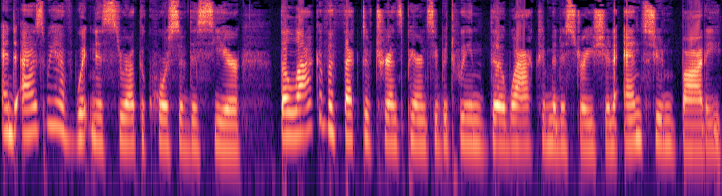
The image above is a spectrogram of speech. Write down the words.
and as we have witnessed throughout the course of this year the lack of effective transparency between the WAC administration and student body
